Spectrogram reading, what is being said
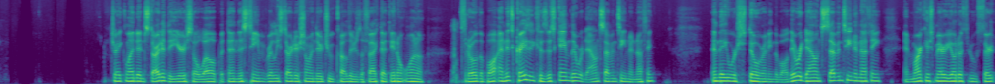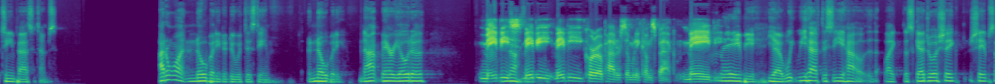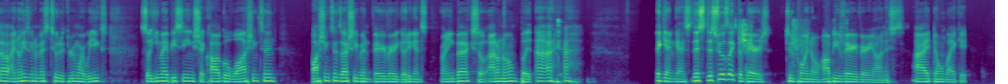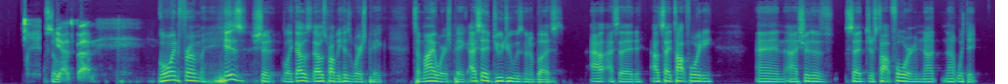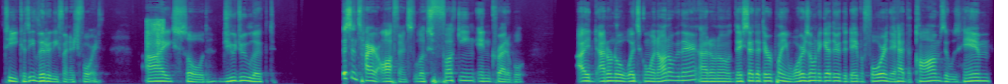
Drake London started the year so well, but then this team really started showing their true colors. The fact that they don't want to throw the ball, and it's crazy because this game they were down seventeen to nothing, and they were still running the ball. They were down seventeen to nothing, and Marcus Mariota threw thirteen pass attempts. I don't want nobody to do with this team. Nobody, not Mariota. Maybe Nothing. maybe maybe Cordarrelle Patterson when he comes back. Maybe. Maybe. Yeah, we, we have to see how like the schedule shape shapes out. I know he's gonna miss two to three more weeks. So he might be seeing Chicago, Washington. Washington's actually been very, very good against running backs. So I don't know. But uh, again, guys, this this feels like the Bears 2.0. I'll be very, very honest. I don't like it. So yeah, it's bad. going from his shit like that was that was probably his worst pick to my worst pick. I said Juju was gonna bust. I, I said outside top forty, and I should have said just top four and not not with the T because he literally finished fourth. I sold. Juju looked. This entire offense looks fucking incredible. I I don't know what's going on over there. I don't know. They said that they were playing Warzone together the day before, and they had the comms. It was him,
